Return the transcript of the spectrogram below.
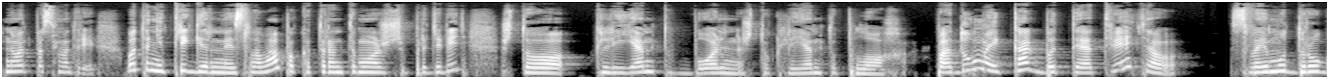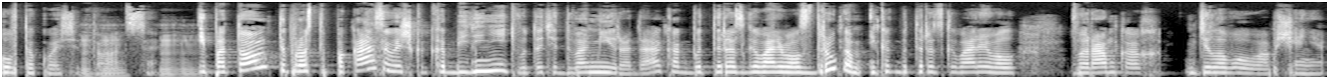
но вот посмотри, вот они триггерные слова, по которым ты можешь определить, что клиенту больно, что клиенту плохо. Подумай, как бы ты ответил своему другу в такой ситуации. Uh-huh, uh-huh. И потом ты просто показываешь, как объединить вот эти два мира, да, как бы ты разговаривал с другом и как бы ты разговаривал в рамках делового общения.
